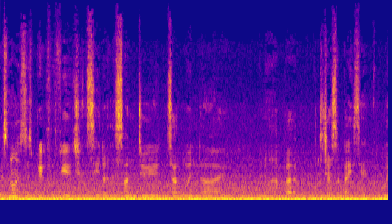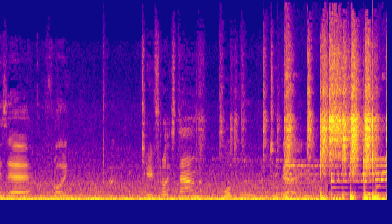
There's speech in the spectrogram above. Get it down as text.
It's nice, there's beautiful views. You can see like the sand dunes out the window and all that, but it's just a basic Wizz Air flight. Two flights down, one more to go.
